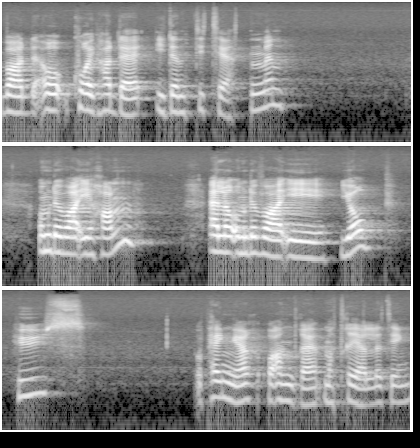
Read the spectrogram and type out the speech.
og hvor jeg hadde identiteten min. Om det var i han, eller om det var i jobb, hus og penger og andre materielle ting.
